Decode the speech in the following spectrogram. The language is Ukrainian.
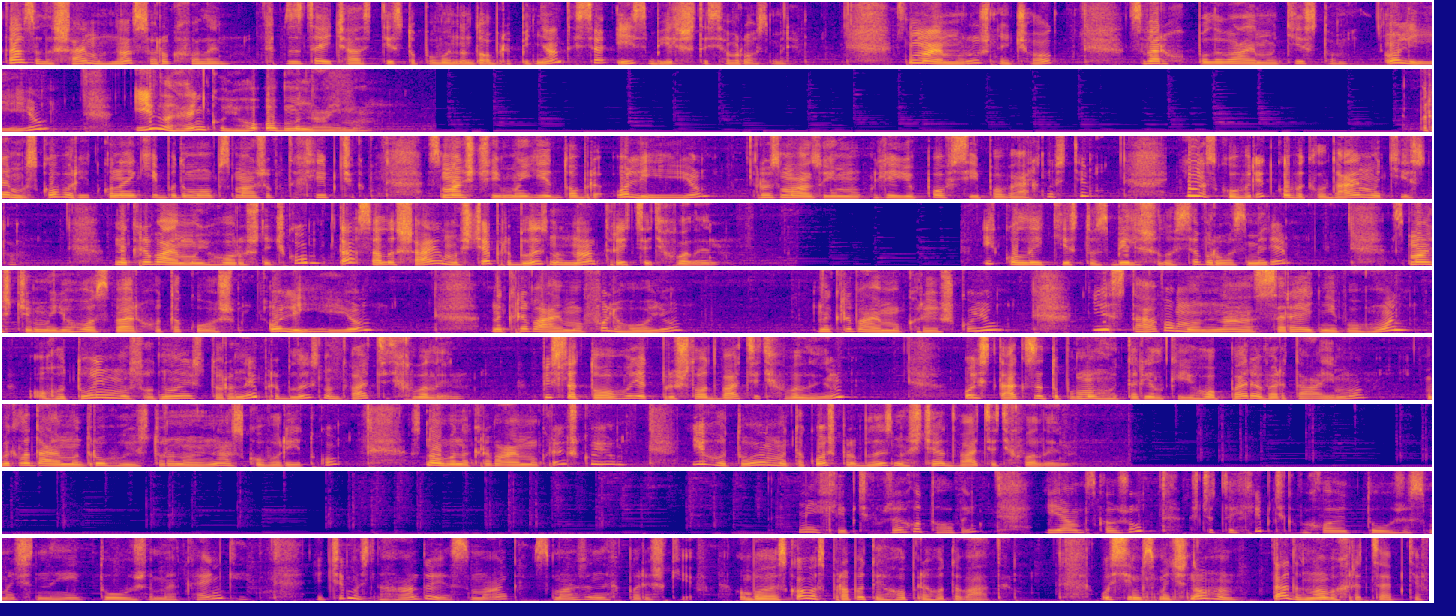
та залишаємо на 40 хвилин. За цей час тісто повинно добре піднятися і збільшитися в розмірі. Знімаємо рушничок, зверху поливаємо тісто олією і легенько його обминаємо. Беремо сковорідку, на якій будемо обсмажувати хлібчик, змащуємо її добре олією, розмазуємо олію по всій поверхності і на сковорідку викладаємо тісто. Накриваємо його рушничком та залишаємо ще приблизно на 30 хвилин. І коли тісто збільшилося в розмірі, змащуємо його зверху також олією, накриваємо фольгою, накриваємо кришкою і ставимо на середній вогонь готуємо з одної сторони приблизно 20 хвилин. Після того, як пройшло 20 хвилин, ось так за допомогою тарілки його перевертаємо, викладаємо другою стороною на сковорідку, знову накриваємо кришкою і готуємо також приблизно ще 20 хвилин. Мій хлібчик вже готовий, і я вам скажу, що цей хлібчик виходить дуже смачний, дуже м'якенький і чимось нагадує смак смажених пиріжків. Обов'язково спробуйте його приготувати. Усім смачного та до нових рецептів!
